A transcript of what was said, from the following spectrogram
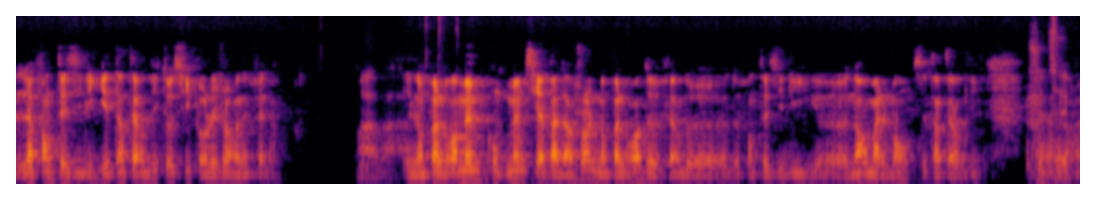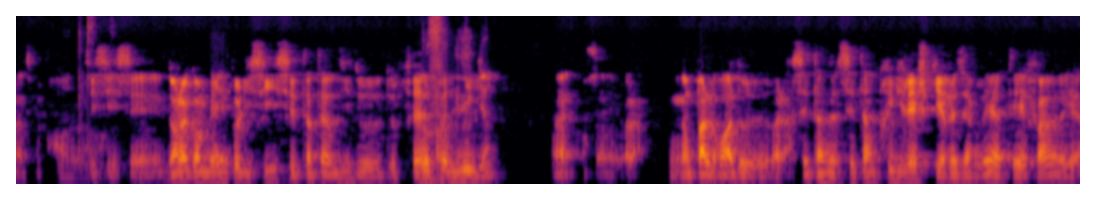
la, Fantasy League est interdite aussi pour les joueurs NFL. Bah, ils n'ont pas le droit, même, même s'il n'y a pas d'argent, ils n'ont pas le droit de faire de, de Fantasy League normalement, c'est interdit. Je ne sais dans la gambling policy, c'est interdit de, de faire. No Fun League. Ouais, voilà n'ont pas le droit de voilà c'est un un privilège qui est réservé à TF1 et,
